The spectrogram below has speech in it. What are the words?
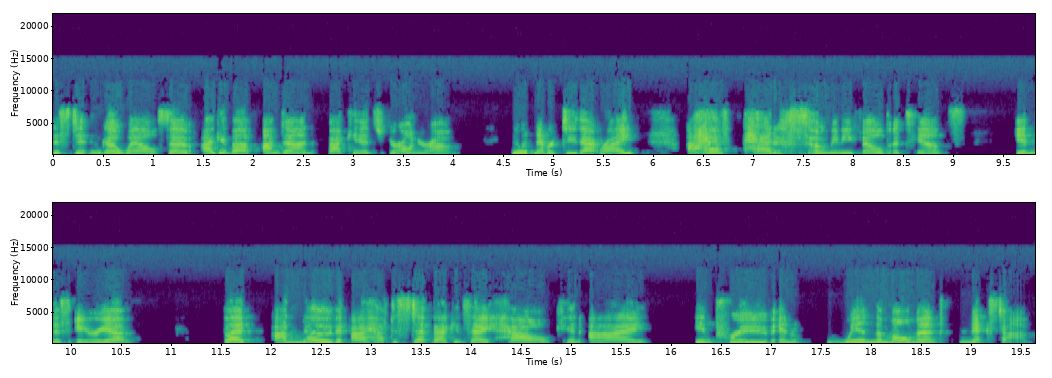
This didn't go well. So I give up. I'm done. Bye, kids. You're on your own. You would never do that, right? I have had so many failed attempts in this area, but I know that I have to step back and say, how can I improve and win the moment next time?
